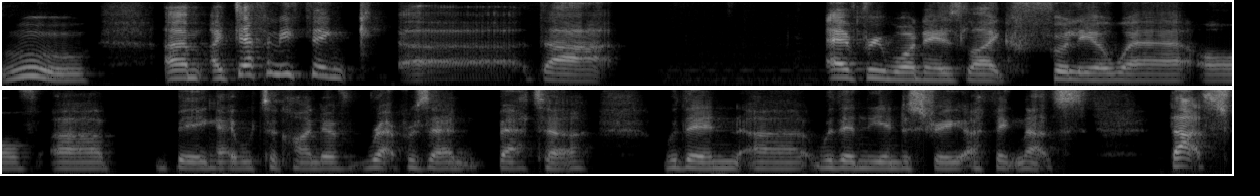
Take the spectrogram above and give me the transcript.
Ooh, um, I definitely think uh, that everyone is like fully aware of uh, being able to kind of represent better within uh, within the industry. I think that's that's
